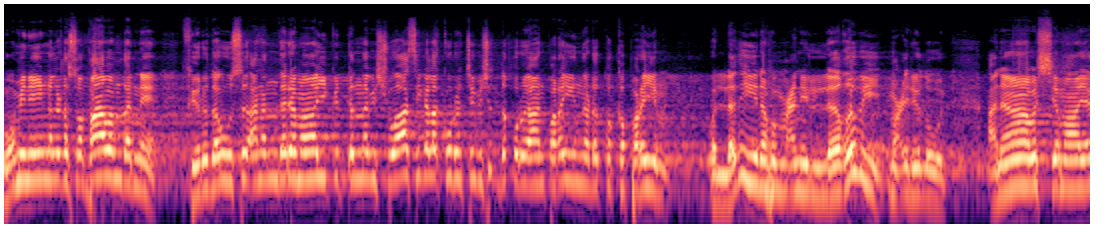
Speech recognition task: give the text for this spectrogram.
മോമിനീങ്ങളുടെ സ്വഭാവം തന്നെ ഫിർദൌസ് അനന്തരമായി കിട്ടുന്ന വിശ്വാസികളെ കുറിച്ച് വിശുദ്ധ ഖുർആൻ പറയുന്നിടത്തൊക്കെ പറയും അനാവശ്യമായ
